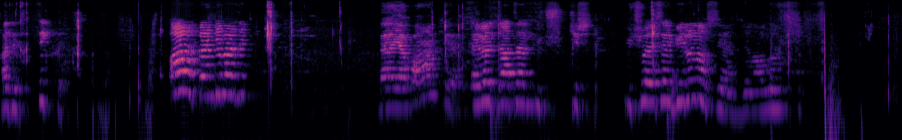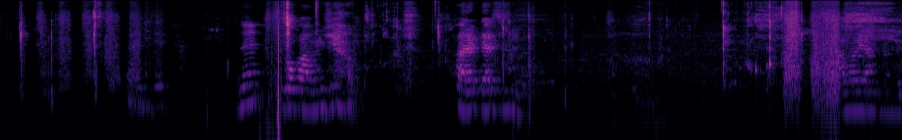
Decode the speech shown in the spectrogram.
Hadi siktir. Ah ben geberdim. Ben yapamam ki. Evet zaten 3 kişi 3 vs 1'i nasıl yeneceksin gidip Ne? blok almayacağım. Karaktersiz mi? Ama oynanmıyor.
